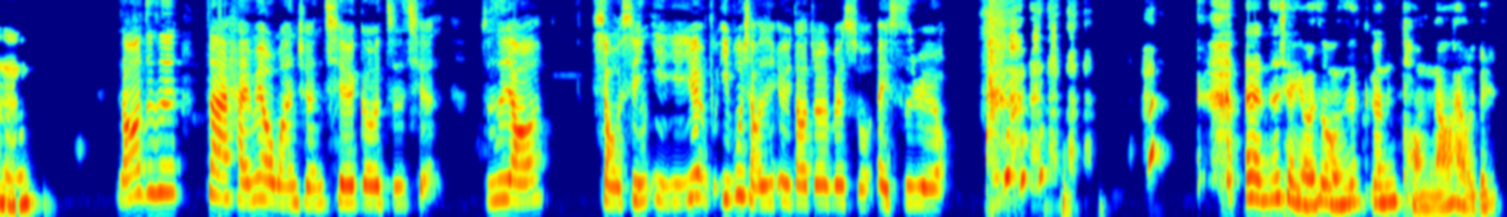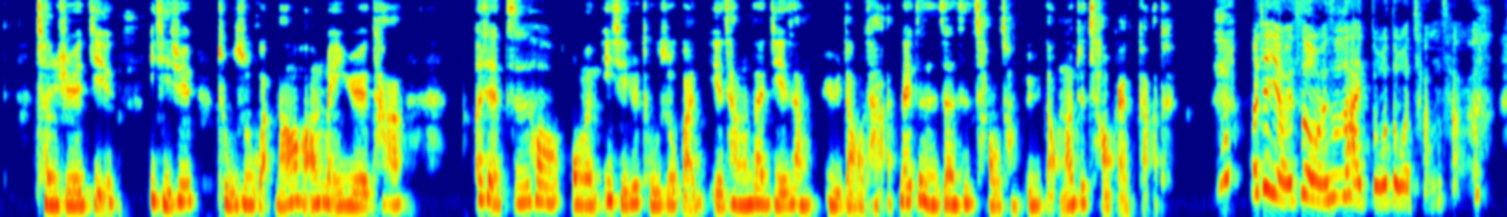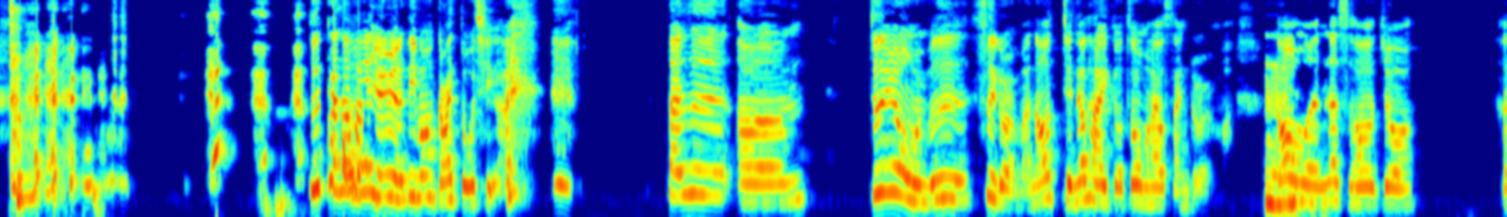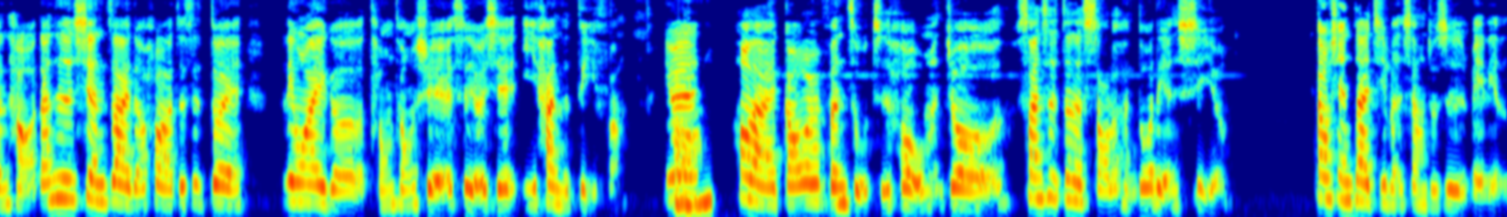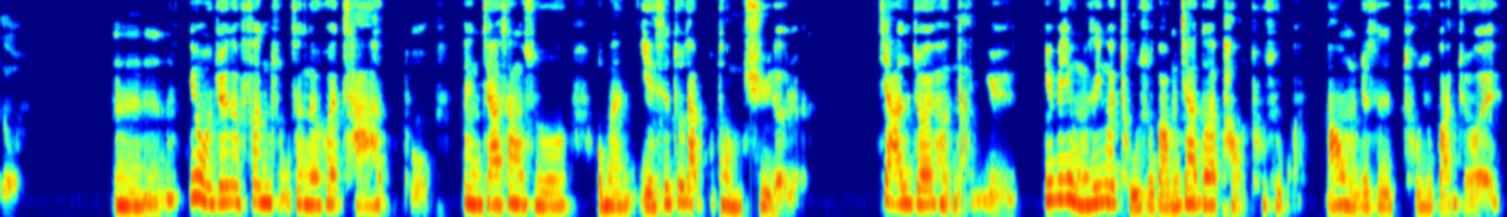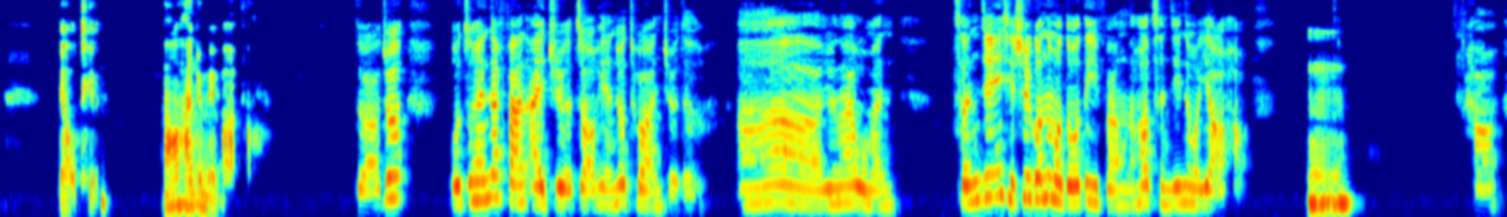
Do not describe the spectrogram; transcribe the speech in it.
然后就是在还没有完全切割之前，就是要小心翼翼，因为一不小心遇到就会被说：“哎，私约哦。”而且之前有一次，我们是跟彤，然后还有一个陈学姐一起去图书馆，然后好像没约她。而且之后我们一起去图书馆，也常常在街上遇到他。那阵子真的是超常遇到，然后就超尴尬的。而且有一次我们是不是还躲躲藏藏啊？对，就是看到他在远远的地方，赶快躲起来。但是，嗯，就是因为我们不是四个人嘛，然后减掉他一个之后，我们还有三个人嘛。然后我们那时候就很好，但是现在的话，就是对。另外一个同同学是有一些遗憾的地方，因为后来高二分组之后，我们就算是真的少了很多联系了。到现在基本上就是没联络。嗯，因为我觉得分组真的会差很多，再加上说我们也是住在不同区的人，假日就会很难约。因为毕竟我们是因为图书馆，我们假日都在跑图书馆，然后我们就是图书馆就会聊天，然后他就没办法。对啊，就我昨天在翻 IG 的照片，就突然觉得啊，原来我们曾经一起去过那么多地方，然后曾经那么要好。嗯，好，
